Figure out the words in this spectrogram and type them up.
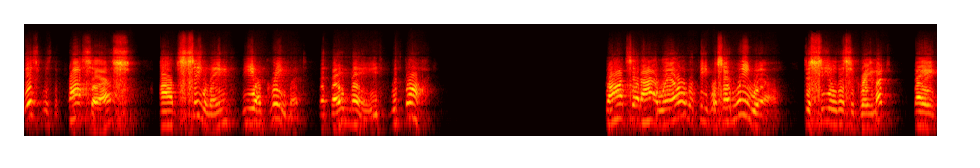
This was the process of sealing the agreement that they made with God. God said, I will. The people said, we will. To seal this agreement, they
